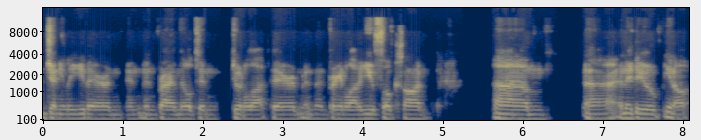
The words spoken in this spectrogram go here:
jenny lee there and, and, and brian middleton doing a lot there and, and, then bringing a lot of you folks on um, uh, and they do you know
